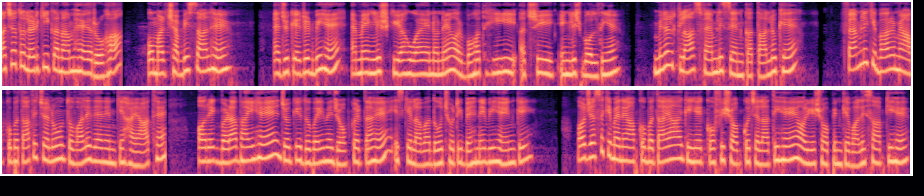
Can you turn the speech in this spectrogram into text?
अच्छा तो लड़की का नाम है रोहा, उम्र 26 साल है, एजुकेटेड भी हैं, एम इंग्लिश किया हुआ है इन्होंने और बहुत ही अच्छी इंग्लिश बोलती हैं। मिडिल क्लास फैमिली से इनका ताल्लुक़ है। फैमिली के बारे में आपको बताते चलूँ तो वालदेन इनके हयात हैं और एक बड़ा भाई है जो कि दुबई में जॉब करता है। इसके अलावा दो छोटी बहनें भी हैं इनकी। और जैसे कि मैंने आपको बताया कि ये कॉफ़ी शॉप को चलाती हैं और ये शॉप इनके वालिद साहब की है।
